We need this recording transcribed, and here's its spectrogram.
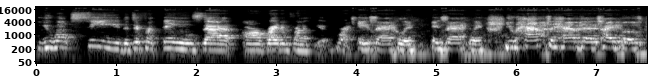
you won't see the different things that are right in front of you. Right. Exactly. Exactly. You have to have that type of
